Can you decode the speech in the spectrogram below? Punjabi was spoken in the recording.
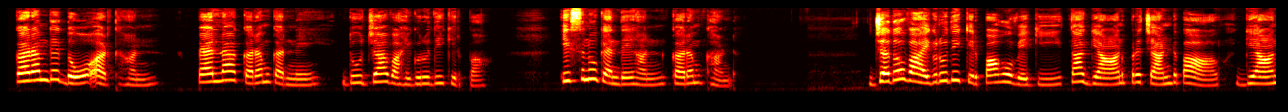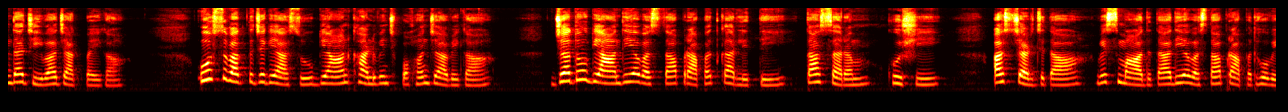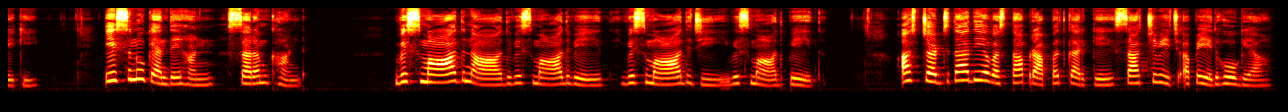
ਕਰਮ ਦੇ ਦੋ ਅਰਥ ਹਨ। ਪਹਿਲਾ ਕਰਮ ਕਰਨੇ, ਦੂਜਾ ਵਾਹਿਗੁਰੂ ਦੀ ਕਿਰਪਾ। ਇਸ ਨੂੰ ਕਹਿੰਦੇ ਹਨ ਕਰਮ ਖੰਡ ਜਦੋਂ ਵਾਹਿਗੁਰੂ ਦੀ ਕਿਰਪਾ ਹੋਵੇਗੀ ਤਾਂ ਗਿਆਨ ਪ੍ਰਚੰਡ ਭਾਵ ਗਿਆਨ ਦਾ ਜੀਵਾ ਜਗ ਪਏਗਾ। ਉਸ ਵਕਤ ਜਗਿਆਸੂ ਗਿਆਨ ਖੰਡ ਵਿੱਚ ਪਹੁੰਚ ਜਾਵੇਗਾ। ਜਦੋਂ ਗਿਆਨ ਦੀ ਅਵਸਥਾ ਪ੍ਰਾਪਤ ਕਰ ਲਿੱਤੀ ਤਾਂ ਸਰਮ, ਖੁਸ਼ੀ, ਅਸਚਰਜਤਾ, ਵਿਸਮਾਦਤਾ ਦੀ ਅਵਸਥਾ ਪ੍ਰਾਪਤ ਹੋਵੇਗੀ। ਇਸ ਨੂੰ ਕਹਿੰਦੇ ਹਨ ਸਰਮ ਖੰਡ ਵਿਸਮਾਦ ਨਾਦ, ਵਿਸਮਾਦ ਵੇਦ, ਵਿਸਮਾਦ ਜੀ ਵਿਸਮਾਦ ਭੇਦ। ਅਸਚਰਜਤਾ ਦੀ ਅਵਸਥਾ ਪ੍ਰਾਪਤ ਕਰਕੇ ਸੱਚ ਵਿੱਚ ਅਭੇਦ ਹੋ ਗਿਆ।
